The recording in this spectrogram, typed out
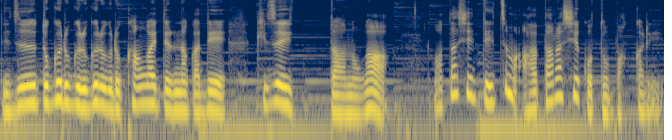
でずっとぐるぐるぐるぐる考えてる中で気づいたのが私っていつも新しいことばっかり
